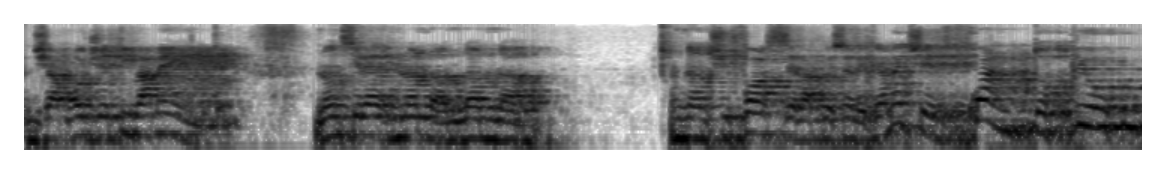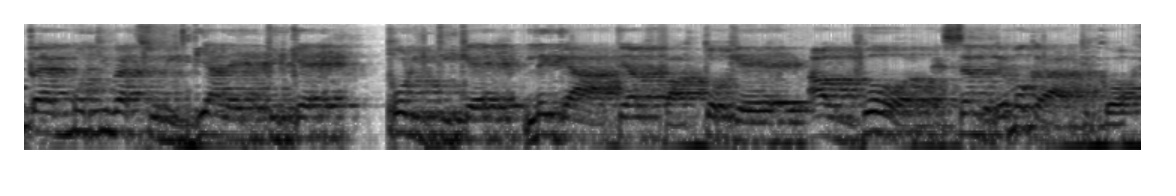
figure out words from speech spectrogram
diciamo oggettivamente non, si, non, non, non ci fosse la questione climate change, quanto più per motivazioni dialettiche politiche legate al fatto che Al Gore, essendo democratico,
